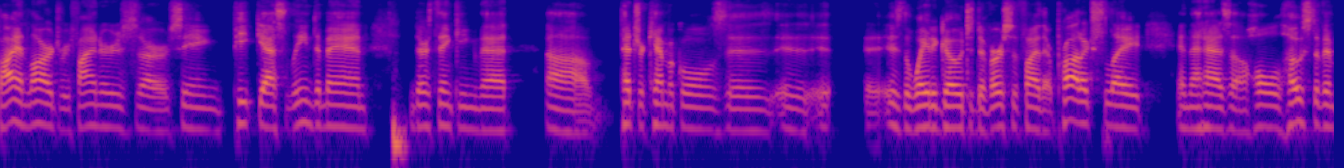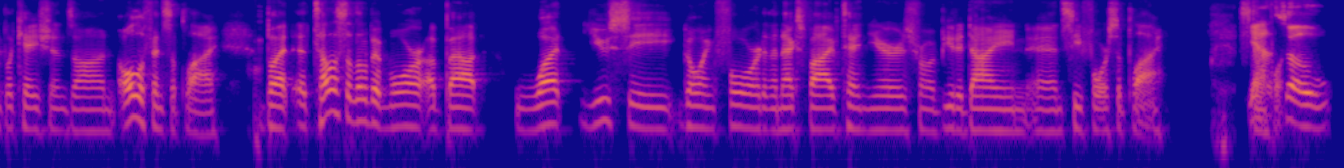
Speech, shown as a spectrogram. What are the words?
by and large, refiners are seeing peak gasoline demand. They're thinking that uh, petrochemicals is, is is the way to go to diversify their product slate and that has a whole host of implications on olefin supply. But uh, tell us a little bit more about what you see going forward in the next five, ten years from a butadiene and C4 supply. Standpoint. Yeah, so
